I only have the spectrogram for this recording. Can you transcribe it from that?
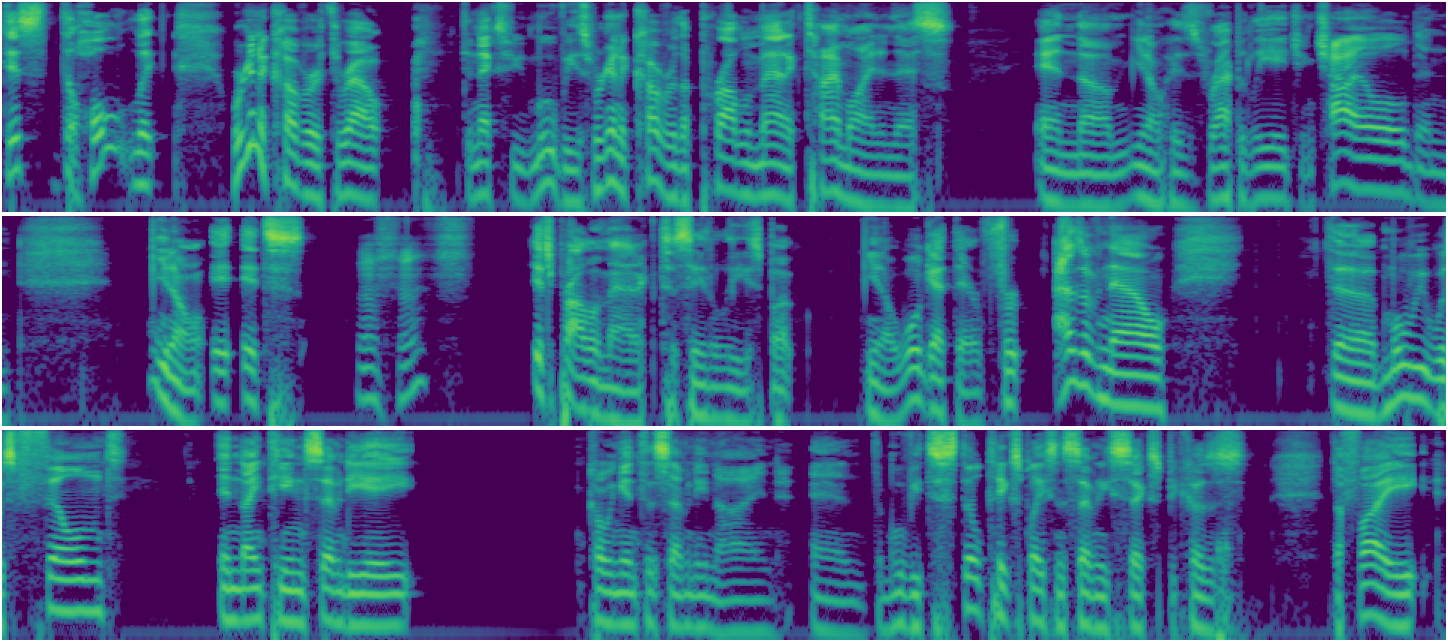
this, the whole like, we're going to cover throughout the next few movies. We're going to cover the problematic timeline in this, and um, you know his rapidly aging child, and you know it, it's it's problematic to say the least. But you know we'll get there. For as of now, the movie was filmed in 1978 going into 79 and the movie still takes place in 76 because the fight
